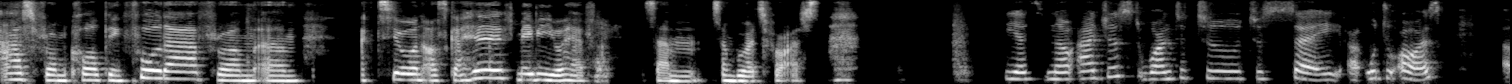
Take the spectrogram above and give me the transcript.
us from Kolping Fulda, from um, Aktion Oscar Hilft? Maybe you have some some words for us. Yes. No, I just wanted to to say uh, or to ask uh,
